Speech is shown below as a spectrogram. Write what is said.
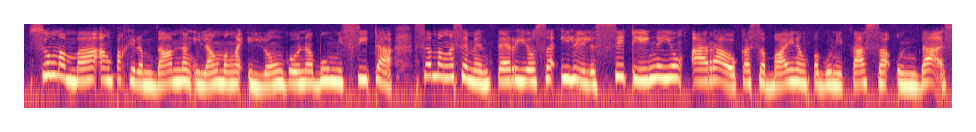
Sumama ang pakiramdam ng ilang mga Ilonggo na bumisita sa mga sementeryo sa Iloilo City ngayong araw kasabay ng pagunita sa Undas.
